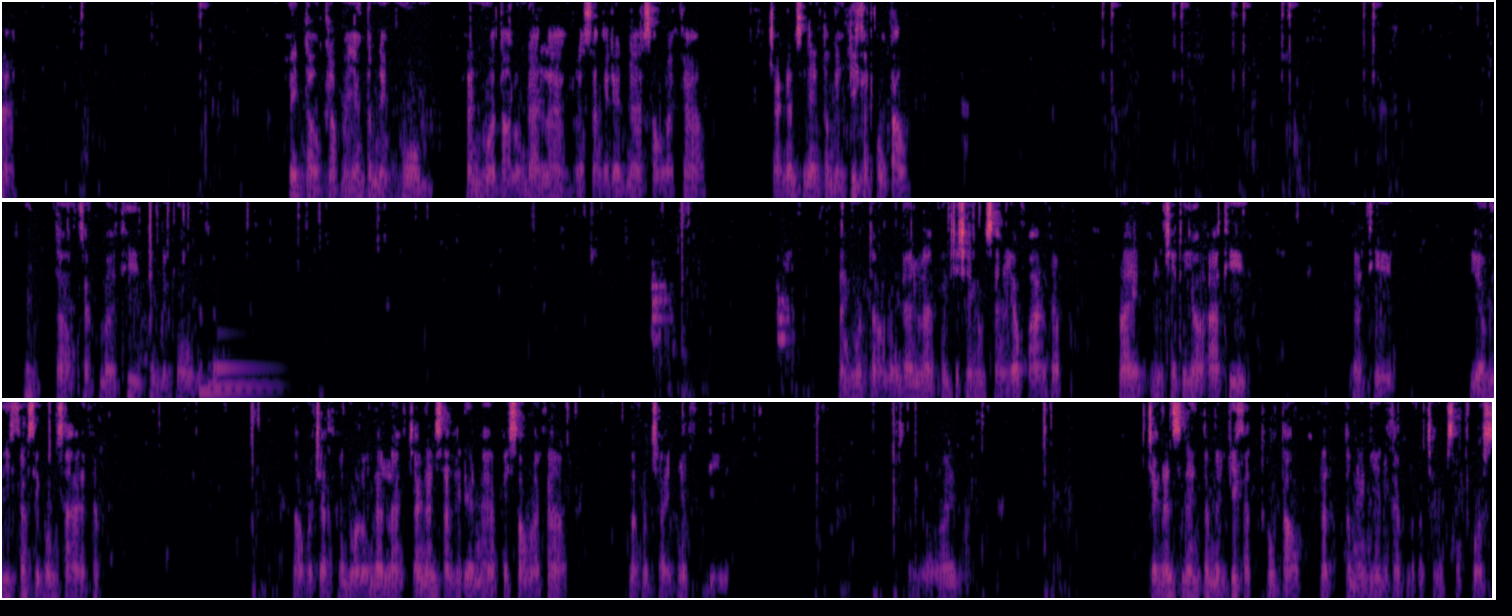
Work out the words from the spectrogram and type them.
ให้เต่ากลับมายังตำแหน่ง home หันหัวเต่าลงด้านล่าง และสั่งให้เดินหน้า 209 จากนั้นแสดงตำแหน่งพิกัดของเต่า ให้เต่ากลับมาที่ตำแหน่ง home นะครับหันหัวต่าลงด้านล่างผมจะใช้คำสั่งเลี้ยวขวานะครับ right หรือใช้ตัวย่อ rt rt เลี้ยวไปที่ 90 องศานะครับ เราก็จะหันหัวลงด้านล่าง จากนั้นสั่งให้เดินหน้าไป 209เราก็ใช้ fd ร้อยจากนั้นแสดงตำแหน่งพิกัดของเต่าณตำแหน่งนี้นะครับเราก็ใช้คำสั่ง post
